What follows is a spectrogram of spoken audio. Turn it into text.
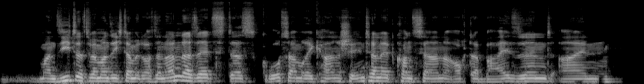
man sieht es, wenn man sich damit auseinandersetzt, dass große amerikanische Internetkonzerne auch dabei sind, ein,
